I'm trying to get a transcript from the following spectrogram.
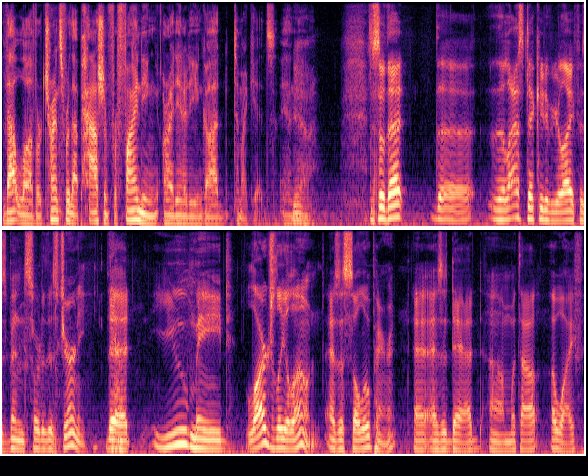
that love or transfer that passion for finding our identity in God to my kids. And Yeah. So that the the last decade of your life has been sort of this journey that you made largely alone as a solo parent, as a dad um, without a wife,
